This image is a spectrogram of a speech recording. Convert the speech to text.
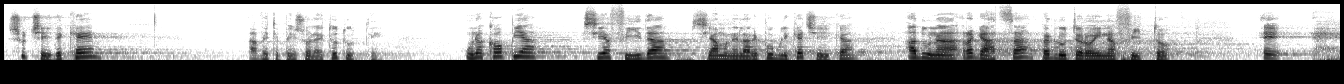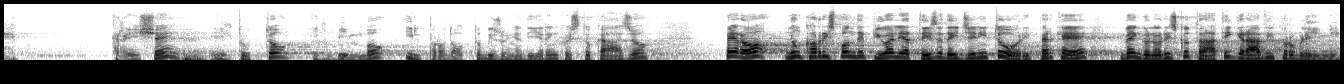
Succede che, avete penso letto tutti, una coppia si affida, siamo nella Repubblica Ceca, ad una ragazza per l'utero in affitto e cresce il tutto, il bimbo, il prodotto bisogna dire in questo caso, però non corrisponde più alle attese dei genitori perché vengono riscontrati gravi problemi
